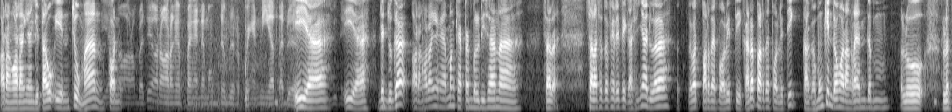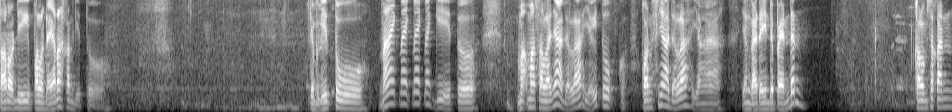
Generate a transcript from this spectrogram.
orang-orang yang ditauin. Cuman Iya, kon orang berarti orang-orang yang pengen emang bener-bener pengen niat ada. iya, gitu ya. iya, dan juga orang-orang yang emang capable di sana. Salah, salah satu verifikasinya adalah lewat partai politik. Karena partai politik kagak mungkin dong orang random lu lu taruh di kepala daerah kan gitu. Kayak begitu. Naik naik naik naik gitu. Ma- masalahnya adalah ya itu konsnya adalah yang yang nggak ada independen. Kalau misalkan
